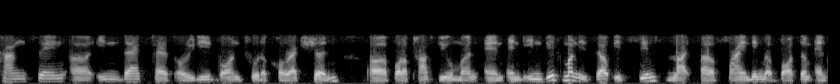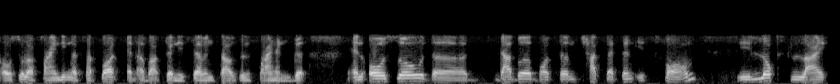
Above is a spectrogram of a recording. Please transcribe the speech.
Hang Seng uh, index has already gone through the correction uh, for the past few months, and, and in this month itself, it seems like uh, finding the bottom and also uh, finding a support at about twenty-seven thousand five hundred, and also the double bottom chart pattern is formed it looks like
